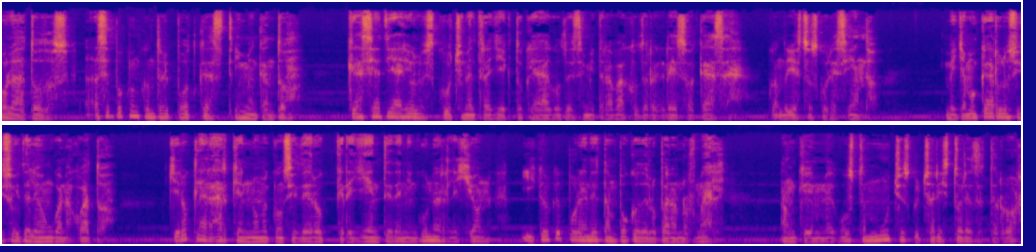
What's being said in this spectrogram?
Hola a todos. Hace poco encontré el podcast y me encantó. Casi a diario lo escucho en el trayecto que hago desde mi trabajo de regreso a casa, cuando ya está oscureciendo. Me llamo Carlos y soy de León, Guanajuato. Quiero aclarar que no me considero creyente de ninguna religión y creo que por ende tampoco de lo paranormal, aunque me gusta mucho escuchar historias de terror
